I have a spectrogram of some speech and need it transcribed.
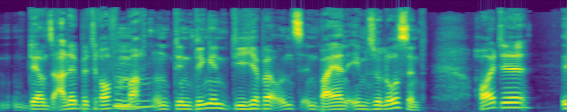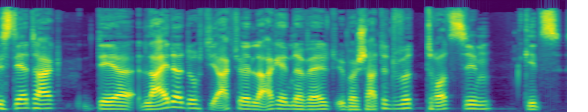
der uns alle betroffen macht, und den Dingen, die hier bei uns in Bayern ebenso los sind? Heute ist der Tag, der leider durch die aktuelle Lage in der Welt überschattet wird. Trotzdem geht's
